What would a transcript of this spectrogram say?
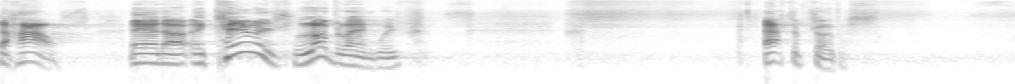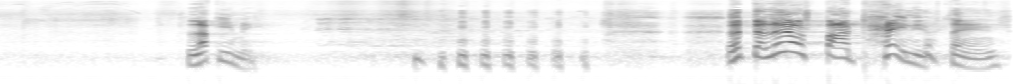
the house. And, uh, and Karen's love language, act of service. Lucky me. it's the little spontaneous things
